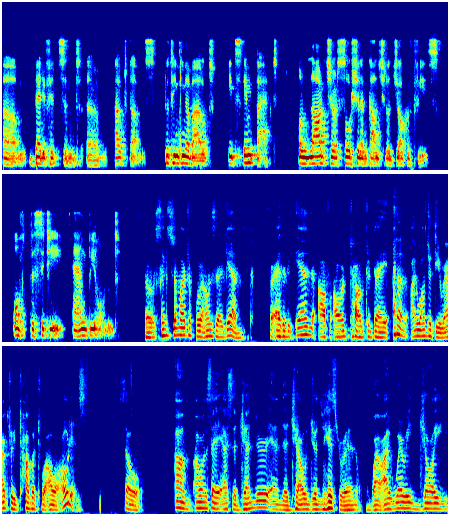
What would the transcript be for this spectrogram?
um, benefits and um, outcomes, to thinking about its impact on larger social and cultural geographies of the city and beyond. So thanks so much for answer again. So at the end of our talk today, I want to directly talk to our audience. So um, I want to say as a gender and a children's historian, while I very enjoy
